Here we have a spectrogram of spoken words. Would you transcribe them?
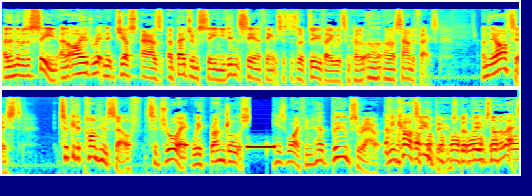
And then there was a scene, and I had written it just as a bedroom scene. You didn't see anything, it was just a sort of duvet with some kind of uh, uh, sound effects. And the artist took it upon himself to draw it with Brundle his wife and her boobs are out. I mean, cartoon boobs, but boobs nonetheless.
